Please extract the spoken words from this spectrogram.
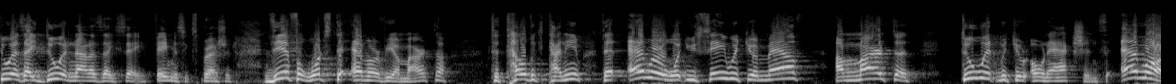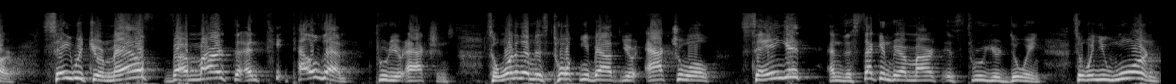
do as I do, and not as I say. Famous expression. Therefore, what's the Emor v'amarta? To tell the Tanim that Emor, what you say with your mouth, Amarta, do it with your own actions. Emor, say with your mouth, v'amarta, and t- tell them through your actions. So one of them is talking about your actual saying it, and the second v'amart is through your doing. So when you warn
